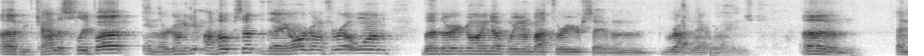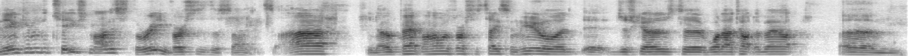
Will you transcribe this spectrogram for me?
um, kind of slip up, and they're going to get my hopes up that they are going to throw one, but they're going to end up winning by three or seven, right in that range. Um, and then give me the Chiefs minus three versus the Saints. I, you know, Pat Mahomes versus Taysom Hill. It, it just goes to what I talked about. Um,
